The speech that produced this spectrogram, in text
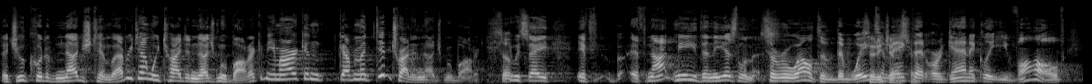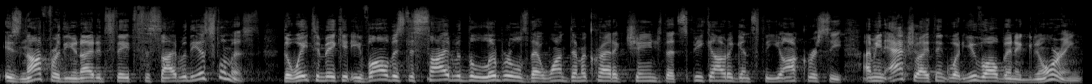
that you could have nudged him. Every time we tried to nudge Mubarak, and the American government did try to nudge Mubarak, so, he would say, if, if not me, then the Islamists. So, Reuel, the way to make that organically evolve is not for the United States to side with the Islamists. The way to make it evolve is to side with the liberals that want democratic change, that speak out against theocracy. I mean, actually, I think what you've all been ignoring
